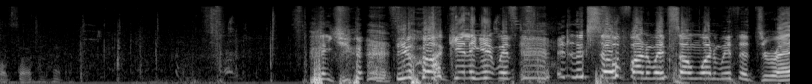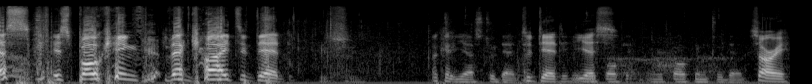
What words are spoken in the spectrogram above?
Oh fuck. you, you are killing it with. It looks so fun when someone with a dress is poking that guy to dead. Okay, Yes, to dead. to dead. Yes. poke, we poke him to dead. Sorry.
